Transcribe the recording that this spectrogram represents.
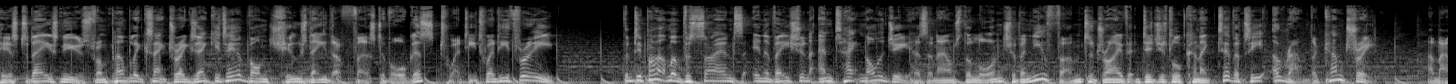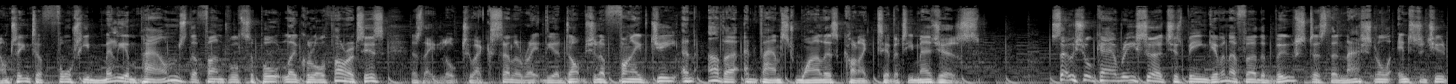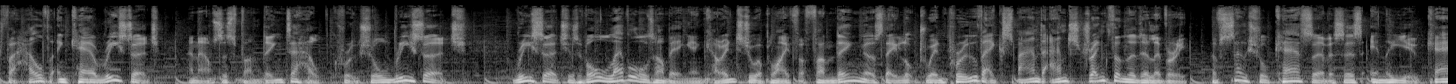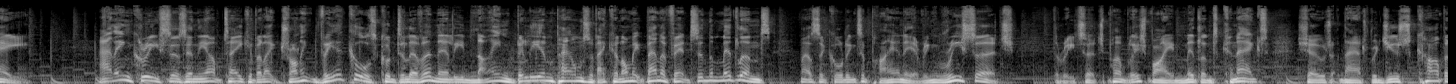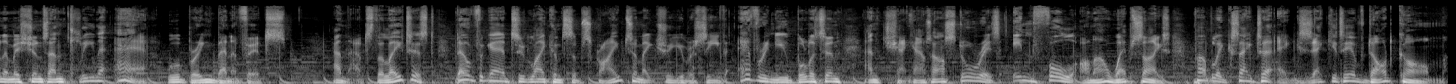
here's today's news from Public Sector Executive on Tuesday, the 1st of August 2023. The Department for Science, Innovation and Technology has announced the launch of a new fund to drive digital connectivity around the country. Amounting to £40 million, the fund will support local authorities as they look to accelerate the adoption of 5G and other advanced wireless connectivity measures. Social care research is being given a further boost as the National Institute for Health and Care Research announces funding to help crucial research. Researchers of all levels are being encouraged to apply for funding as they look to improve, expand, and strengthen the delivery of social care services in the UK. And increases in the uptake of electronic vehicles could deliver nearly £9 billion of economic benefits in the Midlands. That's according to pioneering research. The research published by Midland Connect shows that reduced carbon emissions and cleaner air will bring benefits. And that's the latest. Don't forget to like and subscribe to make sure you receive every new bulletin and check out our stories in full on our website, publicsectorexecutive.com.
